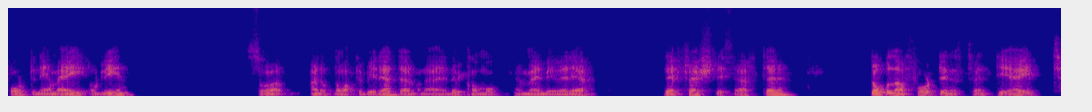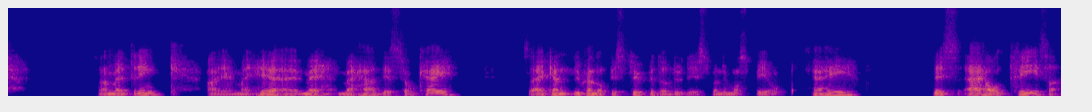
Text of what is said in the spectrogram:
14 EMA or green. So I don't know what to be red there, but they will come up maybe re refresh this after. Double of 14 is 28. So my drink, I my hair, my, my head is okay. So I can, you cannot be stupid to do this, but you must be okay. This, I hold three, uh,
